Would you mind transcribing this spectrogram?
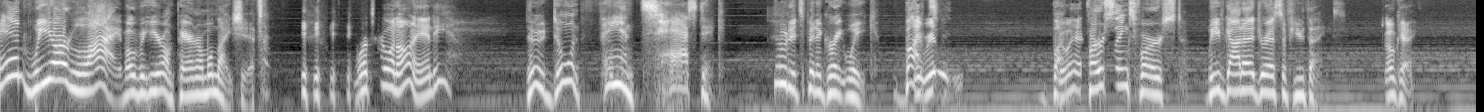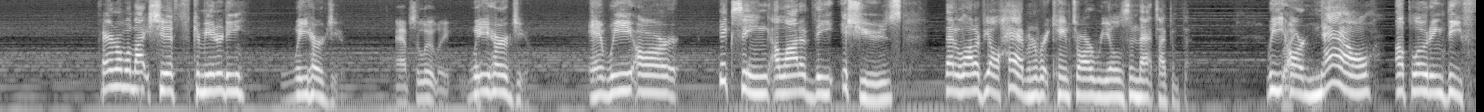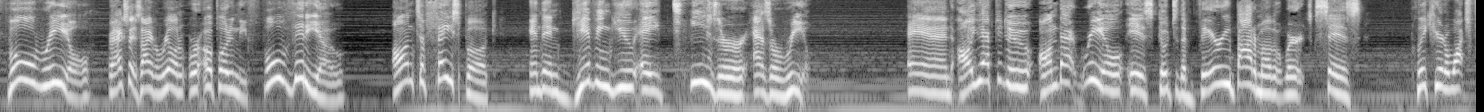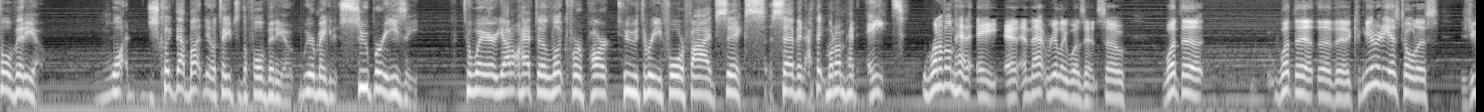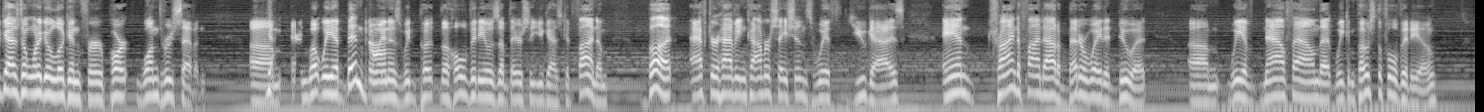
And we are live over here on Paranormal Night Shift. What's going on, Andy? Dude, doing fantastic. Dude, it's been a great week. But, really, but first things first, we've got to address a few things. okay. Paranormal Night Shift community, we heard you. Absolutely. We heard you. And we are fixing a lot of the issues that a lot of y'all had whenever it came to our reels and that type of thing. We Right. are now uploading the full reel, or actually, it's not even real. We're uploading the full video onto Facebook and then giving you a teaser as a reel. And all you have to do on that reel is go to the very bottom of it where it says, click here to watch full video. What just click that button, it'll take you to the full video. We're making it super easy to where y'all don't have to look for part two, three, four, five, six, seven. I think one of them had eight. One of them had eight, and, and that really was it. So, what the what the, the the community has told us is you guys don't want to go looking for part one through seven. Um, And what we had been doing is we'd put the whole videos up there so you guys could find them. But after having conversations with you guys and trying to find out a better way to do it, um, we have now found that we can post the full video.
